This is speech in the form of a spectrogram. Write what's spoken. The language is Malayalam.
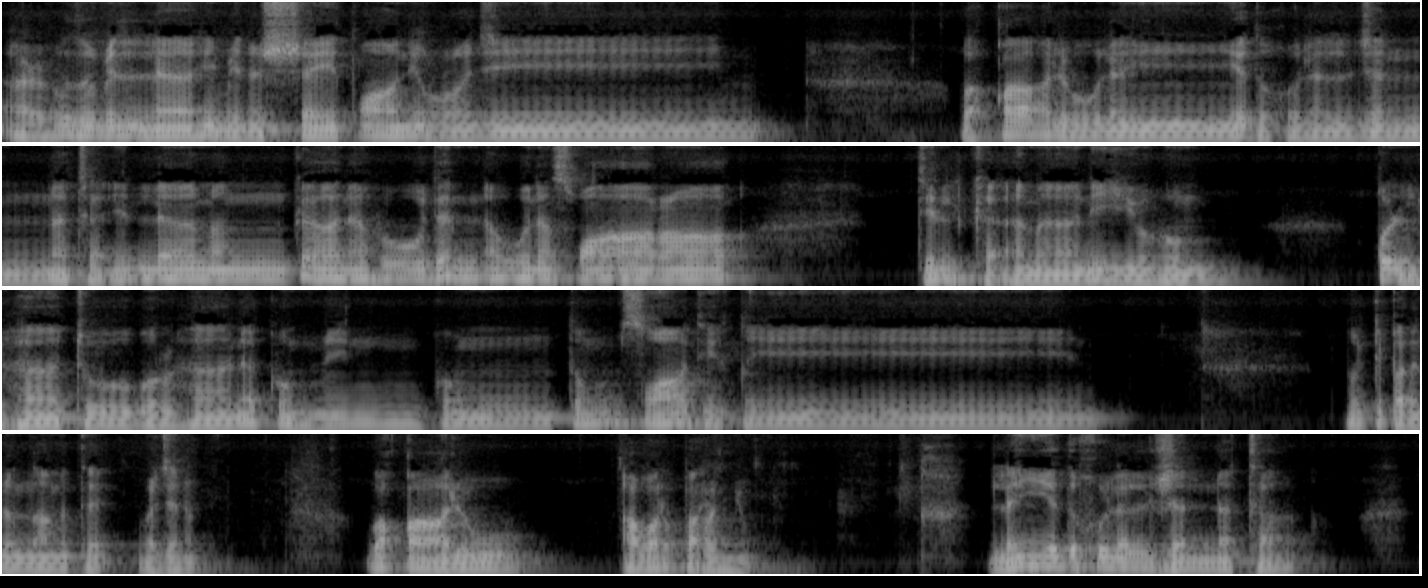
أعوذ بالله من الشيطان الرجيم وقالوا لن يدخل الجنة إلا من كان هودا أو نصارى تلك أمانيهم قل هاتوا برهانكم إن كنتم صادقين നൂറ്റി പതിനൊന്നാമത്തെ വചനം വക്കാലു അവർ പറഞ്ഞു ലയ്യദ്ഹുലൽ ജന്നത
